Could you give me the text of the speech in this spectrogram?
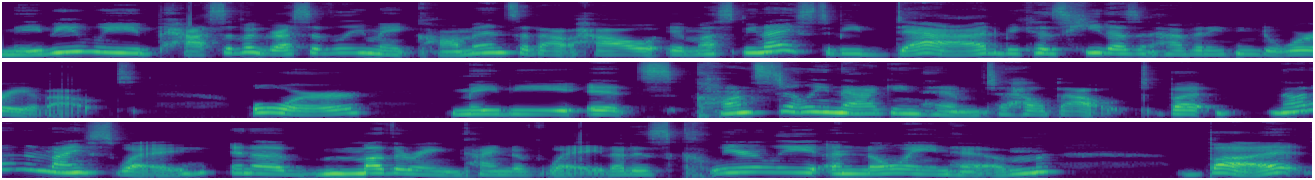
Maybe we passive aggressively make comments about how it must be nice to be dad because he doesn't have anything to worry about. Or maybe it's constantly nagging him to help out, but not in a nice way, in a mothering kind of way that is clearly annoying him. But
